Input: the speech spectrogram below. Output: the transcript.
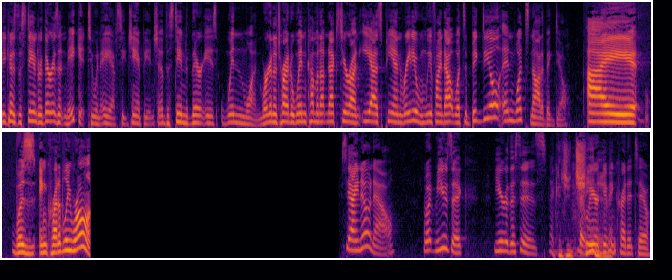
because the standard there isn't make it to an AFC championship. The standard there is win one. We're going to try to win coming up next here on ESPN Radio when we find out what's a big deal and what's not a big deal. I was incredibly wrong. See, I know now what music year this is yeah, you that we are giving credit to.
